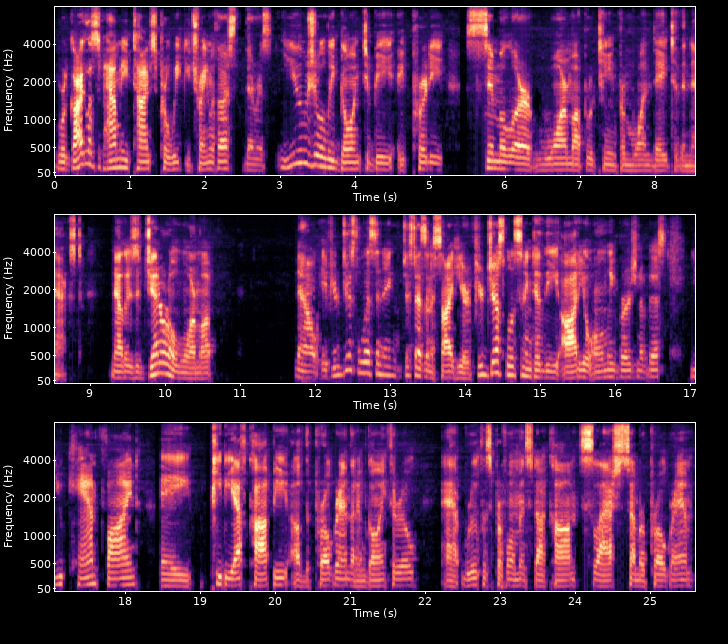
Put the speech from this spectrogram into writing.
Regardless of how many times per week you train with us, there is usually going to be a pretty similar warm up routine from one day to the next. Now, there's a general warm up now, if you're just listening, just as an aside here, if you're just listening to the audio only version of this, you can find a PDF copy of the program that I'm going through at ruthlessperformance.com slash summer program.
